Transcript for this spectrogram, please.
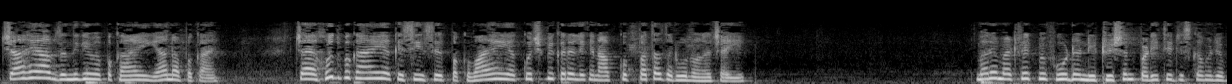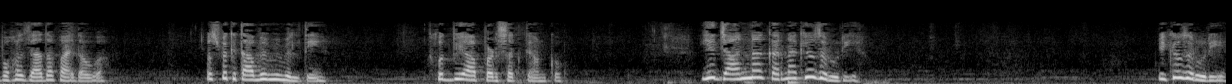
چاہے آپ زندگی میں پکائیں یا نہ پکائیں چاہے خود پکائیں یا کسی سے پکوائیں یا کچھ بھی کرے لیکن آپ کو پتا ضرور ہونا چاہیے۔ میں نے میٹرک میں فوڈ اینڈ نیوٹریشن پڑھی تھی، جس کا مجھے بہت زیادہ فائدہ ہوا۔ اس پہ کتابیں بھی ملتی ہیں۔ خود بھی آپ پڑھ سکتے ہیں ان کو۔ یہ جاننا کرنا کیوں ضروری ہے؟ یہ کیوں ضروری ہے؟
